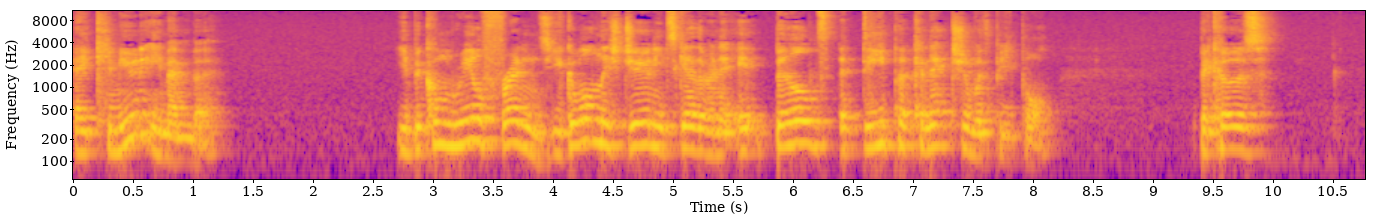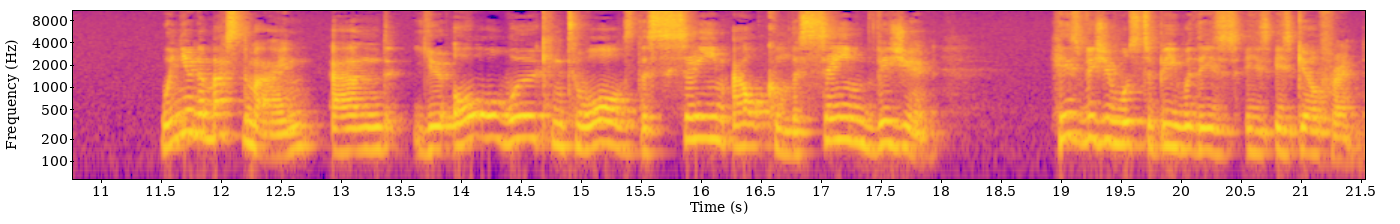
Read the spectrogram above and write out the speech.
a community member. You become real friends. You go on this journey together, and it, it builds a deeper connection with people. Because when you're in a mastermind and you're all working towards the same outcome, the same vision, his vision was to be with his, his, his girlfriend,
